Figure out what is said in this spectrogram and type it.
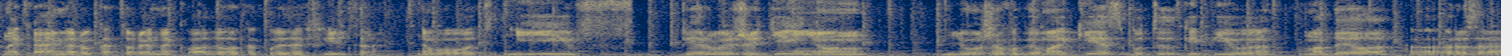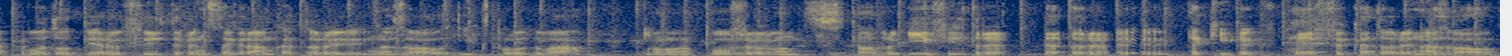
на камеру, которая накладывала какой-то фильтр. Вот, и в первый же день он лежа в гамаке с бутылкой пива Модела, э, разработал первый фильтр Instagram, который назвал X Pro 2. Вот. Позже он стал другие фильтры, которые э, такие как Heffe, который назвал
